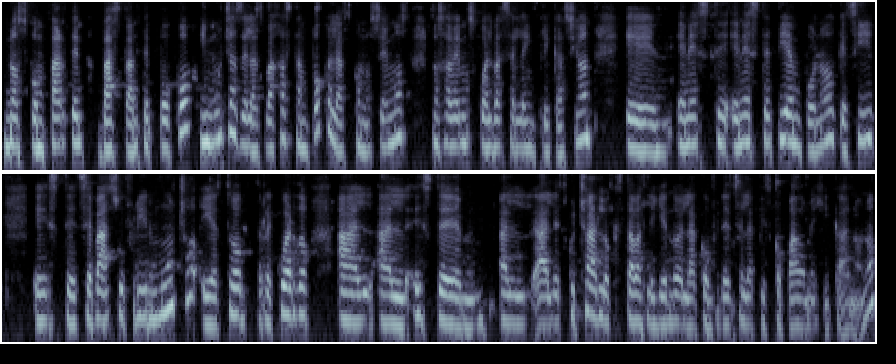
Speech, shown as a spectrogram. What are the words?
nos comparten bastante poco y muchas de las bajas tampoco las conocemos, no sabemos cuál va a ser la implicación en, en este, en este tiempo, ¿no? Que sí este, se va a sufrir mucho y esto recuerdo a al, este, al, escuchar lo que estabas leyendo de la conferencia del episcopado mexicano, ¿no?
